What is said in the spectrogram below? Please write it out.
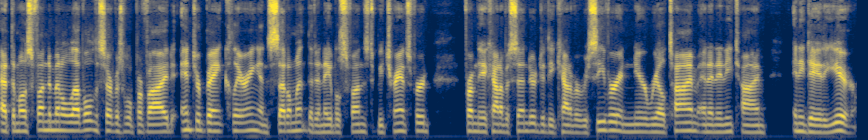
At the most fundamental level, the service will provide interbank clearing and settlement that enables funds to be transferred from the account of a sender to the account of a receiver in near real time and at any time, any day of the year.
